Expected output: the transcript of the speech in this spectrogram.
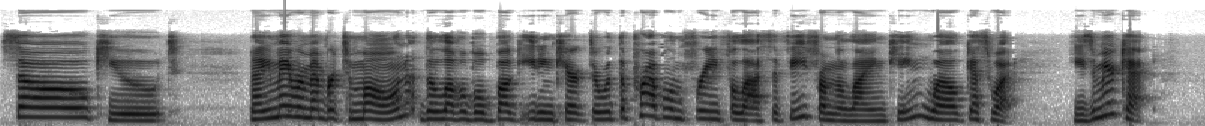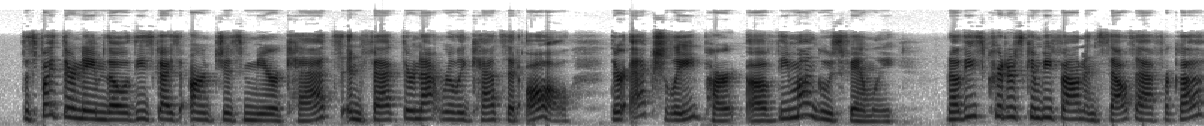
So cute. Now you may remember Timon, the lovable bug-eating character with the problem-free philosophy from The Lion King. Well, guess what? He's a meerkat. Despite their name, though, these guys aren't just meerkats. In fact, they're not really cats at all. They're actually part of the mongoose family. Now, these critters can be found in South Africa,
